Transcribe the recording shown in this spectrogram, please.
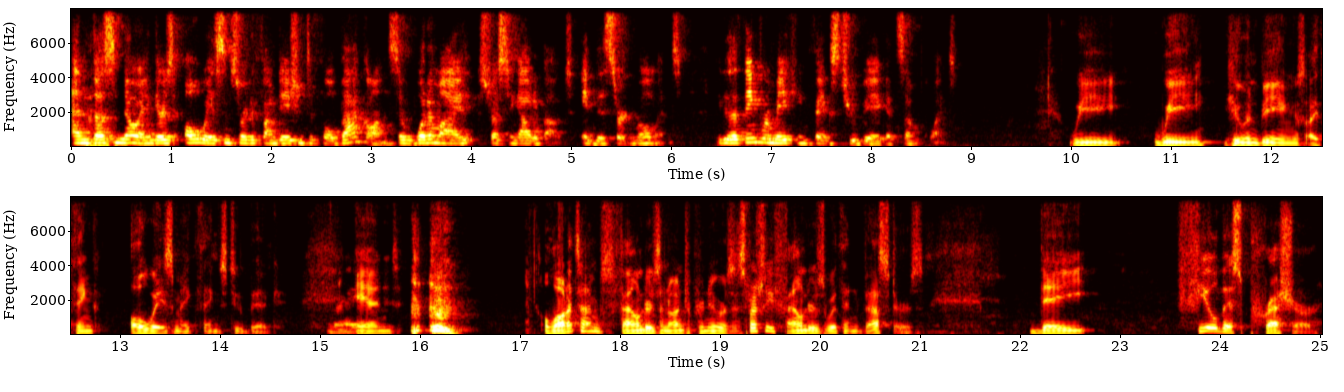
And mm-hmm. thus knowing there's always some sort of foundation to fall back on. So what am i stressing out about in this certain moment? Because i think we're making things too big at some point. We we human beings i think always make things too big. Right. and a lot of times founders and entrepreneurs especially founders with investors they feel this pressure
